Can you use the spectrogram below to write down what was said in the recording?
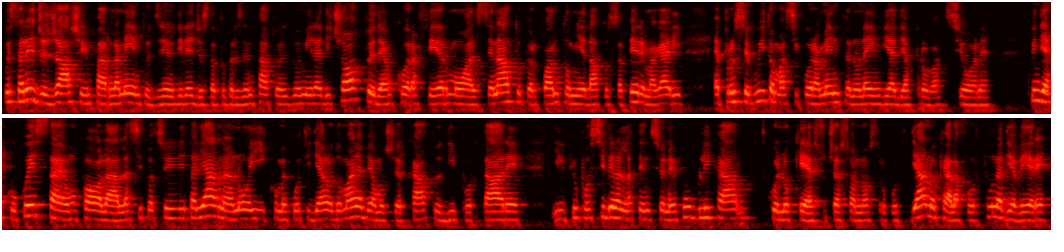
Questa legge giace in Parlamento, il disegno di legge è stato presentato nel 2018 ed è ancora fermo al Senato per quanto mi è dato sapere, magari è proseguito ma sicuramente non è in via di approvazione. Quindi ecco, questa è un po' la, la, situazione italiana. Noi come quotidiano domani abbiamo cercato di portare il più possibile all'attenzione pubblica quello che è successo al nostro quotidiano, che ha la fortuna di avere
